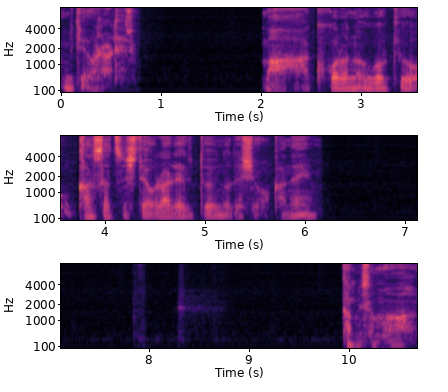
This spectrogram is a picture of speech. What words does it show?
見ておられる。まあ心の動きを観察しておられるというのでしょうかね。神様は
